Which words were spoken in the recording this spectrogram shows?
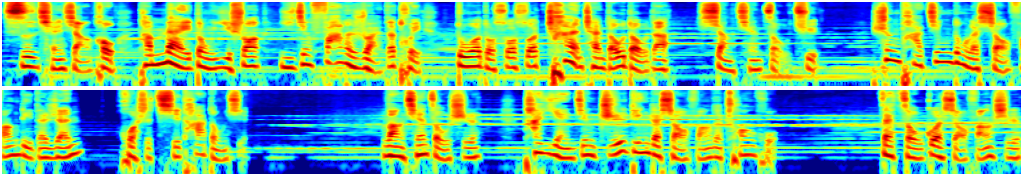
思前想后，他迈动一双已经发了软的腿，哆哆嗦嗦、颤颤抖抖地向前走去，生怕惊动了小房里的人或是其他东西。往前走时，他眼睛直盯着小房的窗户。在走过小房时，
